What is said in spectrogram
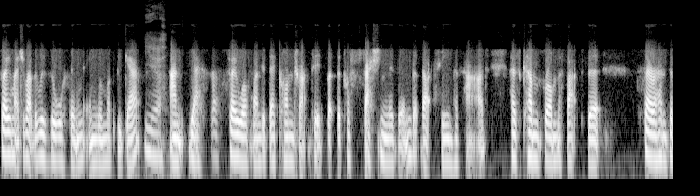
so much about the resourcing that England Rugby get. Yeah. And yes, they're so well funded, they're contracted, but the professionalism that that team has had has come from the fact that Sarah Hunter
